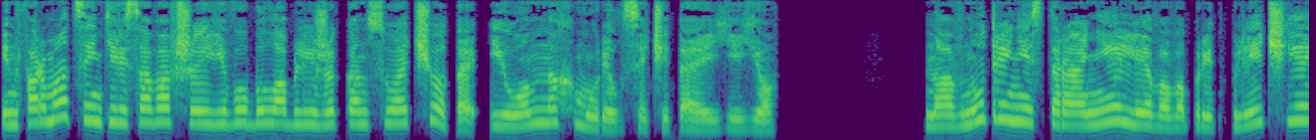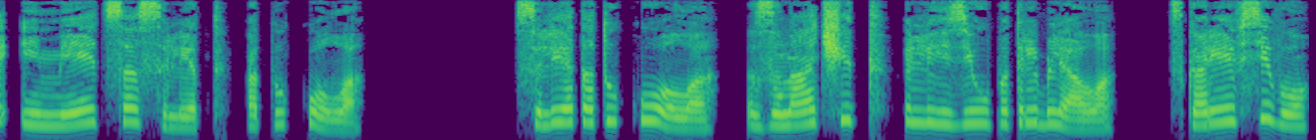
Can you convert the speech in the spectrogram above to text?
Информация, интересовавшая его, была ближе к концу отчета, и он нахмурился, читая ее. На внутренней стороне левого предплечья имеется след от укола. След от укола, значит, Лизи употребляла. Скорее всего,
